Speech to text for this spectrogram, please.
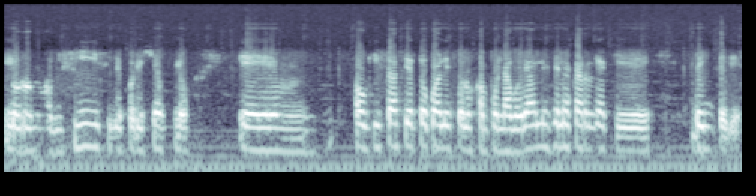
los ramos difíciles por ejemplo eh, o quizás cierto cuáles son los campos laborales de la carrera que de interés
